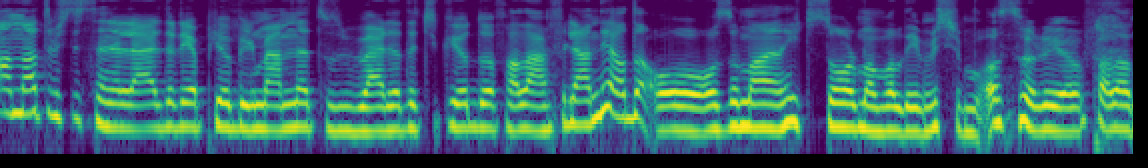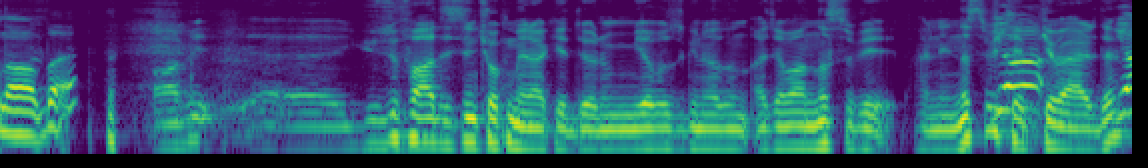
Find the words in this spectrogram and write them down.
anlattım işte senelerdir yapıyor bilmem ne tuz biberde de çıkıyordu falan filan diye. O da o o zaman hiç sormamalıymışım o soruyor falan oldu. Abi yüz ifadesini çok merak ediyorum Yavuz Günal'ın. Acaba nasıl bir hani nasıl bir Yo- tepki verdi? Yo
